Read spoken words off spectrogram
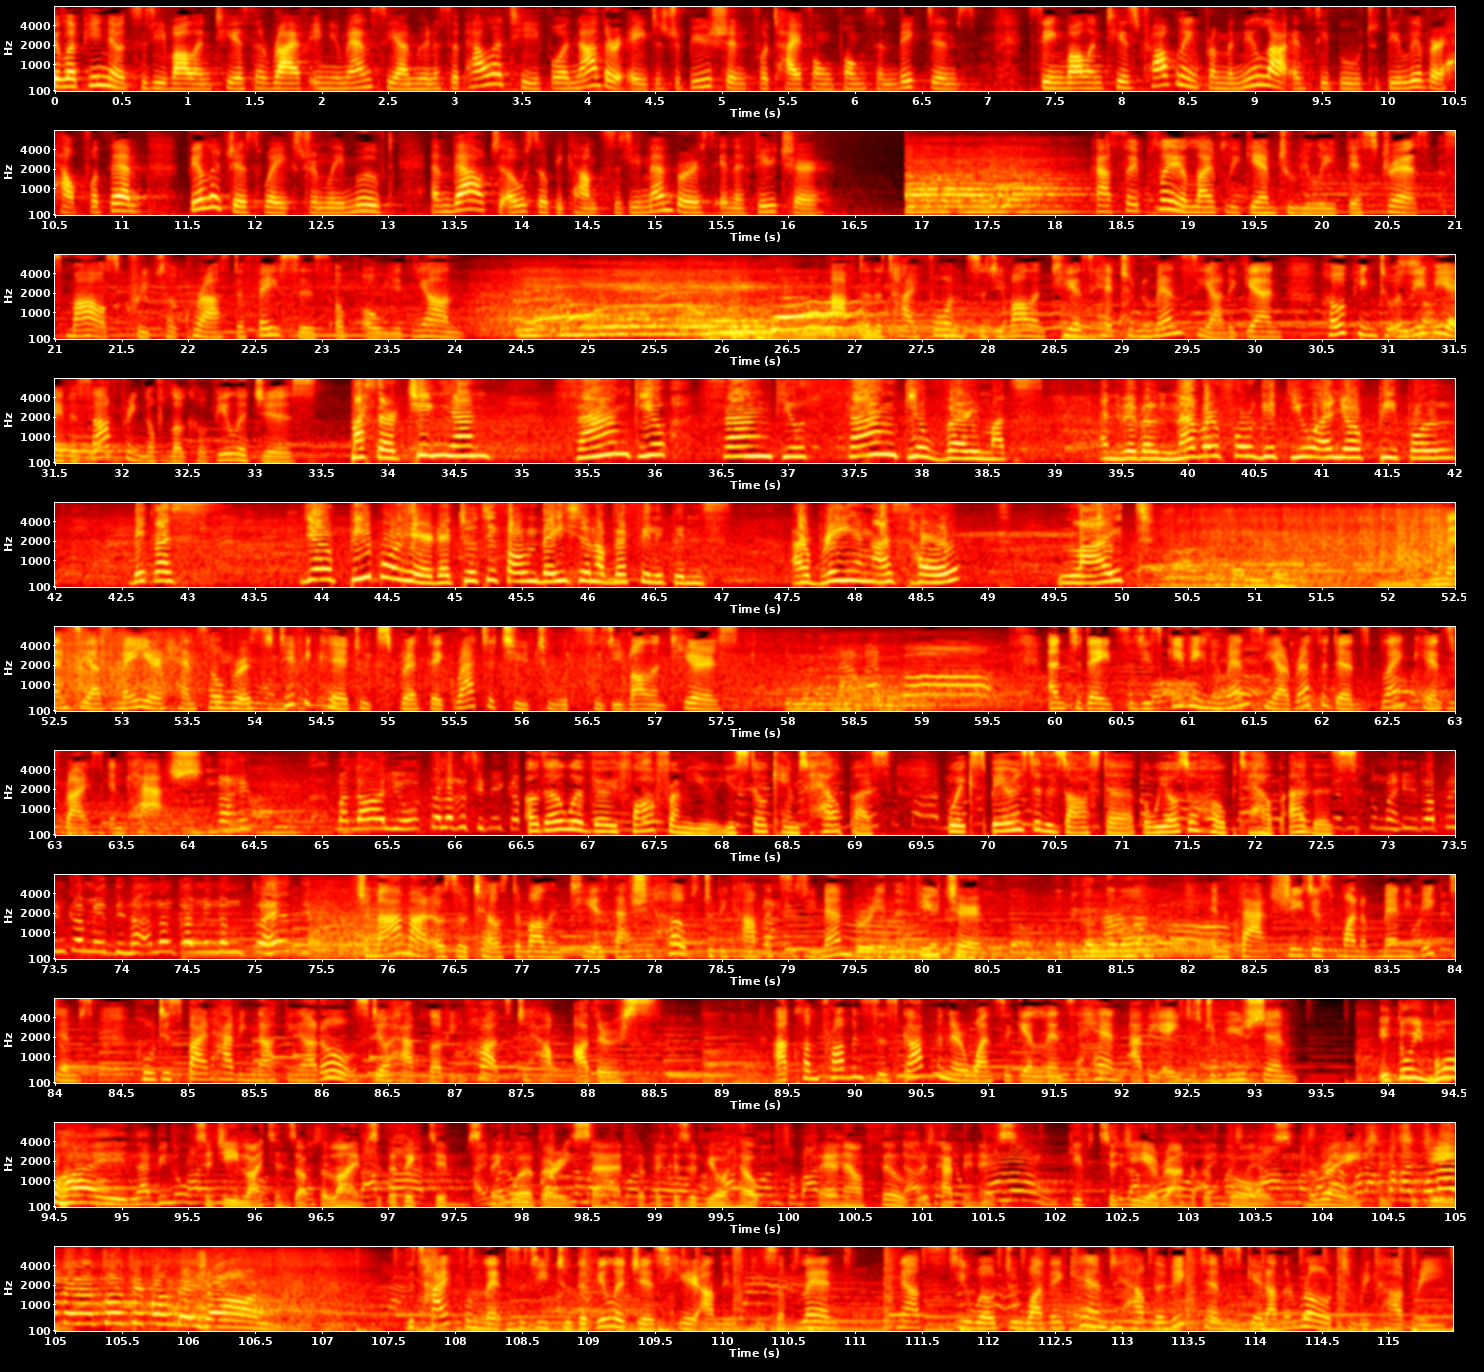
Filipino Chi volunteers arrived in Numancia municipality for another aid distribution for Typhoon Fengshen victims. Seeing volunteers traveling from Manila and Cebu to deliver help for them, villagers were extremely moved and vowed to also become Chi members in the future. As they play a lively game to relieve their stress, smiles creep across the faces of Oyen Yan. After the typhoon, Tzu Chi volunteers head to Numancia again, hoping to alleviate the suffering of local villagers. Master Cheng Yen, thank you, thank you, thank you very much. And we will never forget you and your people because your people here, the Tzu Foundation of the Philippines, are bringing us hope, light, Numancia's mayor hands over a certificate to express their gratitude towards Tzu Chi volunteers. And today, Tzu Chi is giving Numancia residents blankets, rice, and cash. Although we're very far from you, you still came to help us. We experienced a disaster, but we also hope to help others. Jemima also tells the volunteers that she hopes to become a Tzu Chi member in the future. In fact, she's just one of many victims who, despite having nothing at all, still have loving hearts to help others. Aklan Province's governor once again lends a hand at the aid distribution. Tzu lightens up the lives of the victims. They were very sad, but because of your help, they are now filled with happiness. Give Tzu a round of applause. Hooray to Tzu The typhoon led Tzu Chi to the villages here on this piece of land. Now Tzu Chi will do what they can to help the victims get on the road to recovery.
